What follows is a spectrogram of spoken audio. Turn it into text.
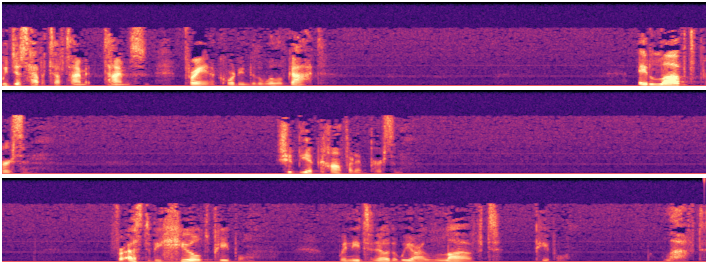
We just have a tough time at times praying according to the will of God. A loved person should be a confident person. For us to be healed people, we need to know that we are loved people. Loved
